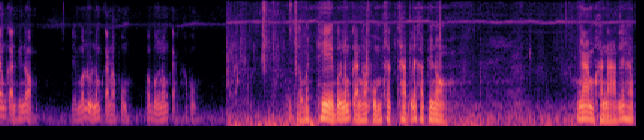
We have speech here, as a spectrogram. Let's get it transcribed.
น้ำกันพี่น้อง เดี๋ยวมาลุ้นน้ำกันครับผม มาเบิ้งน้ำกันครับผม ดี๋ยวมาเทเบิ้งน้ำกันครับผมชัดๆเลยครับพี่น้องงามขนาดเลยครับ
